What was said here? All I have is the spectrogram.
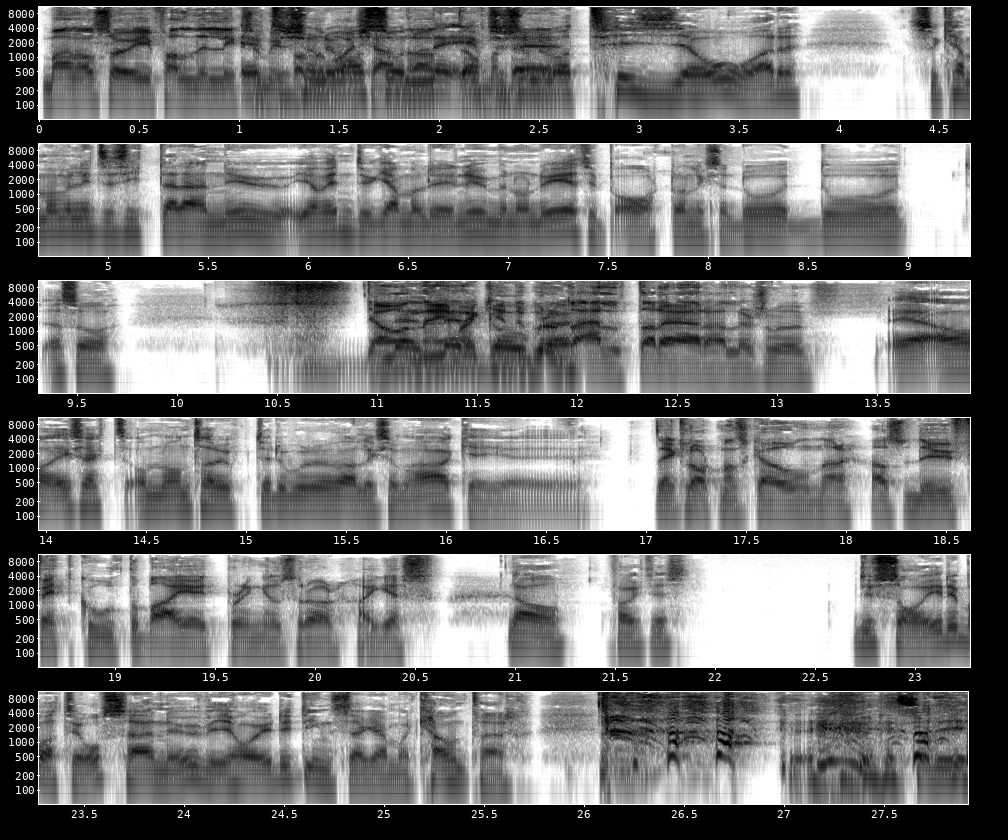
Men alltså ifall det liksom, ifall eftersom, du det bara var, så känner att, ja, eftersom det, det var tio år så kan man väl inte sitta där nu, jag vet inte hur gammal du är nu men om du är typ 18 liksom, då, då alltså Ja let- nej let man kan go, inte gå runt och älta det här heller så Ja, ja exakt, om någon tar upp det då borde det vara liksom, ah, okej, eh, det är klart man ska owna det. Alltså det är ju fett coolt att buy ett Pringles-rör I guess. ja faktiskt. Du sa ju det bara till oss här nu, vi har ju ditt instagram-account här. så vi,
